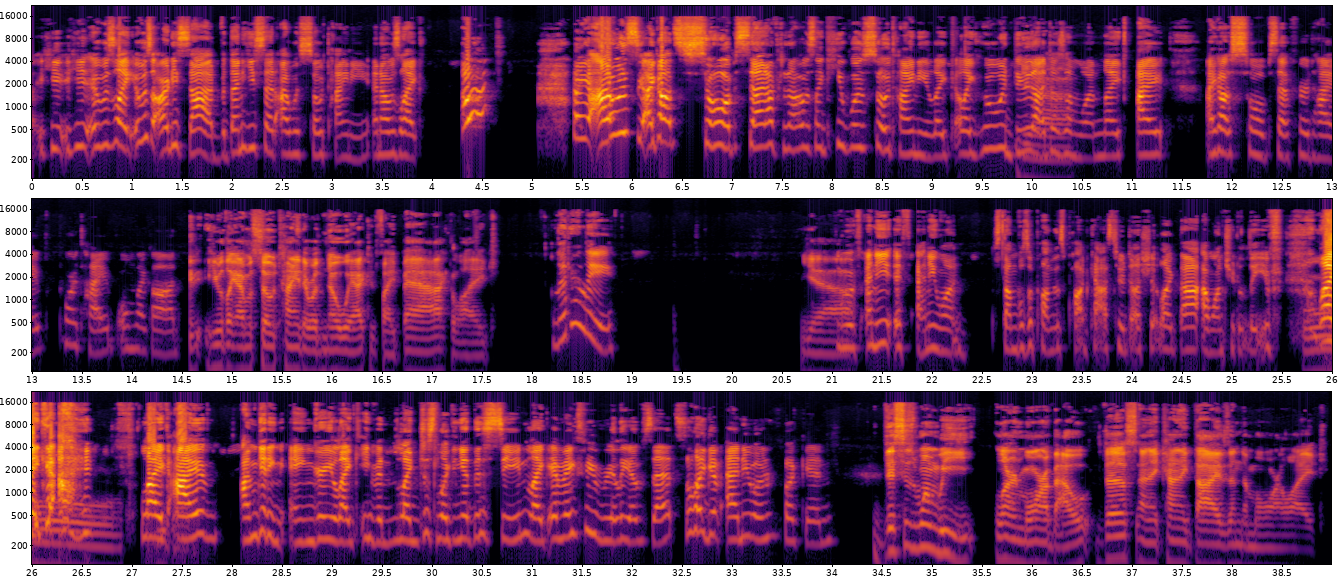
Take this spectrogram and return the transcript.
he he it was like it was already sad, but then he said I was so tiny, and I was like, ah! like I was I got so upset after that. I was like, he was so tiny. Like like who would do that to someone? Like I I got so upset for Type. Poor Type. Oh my god. he was like, I was so tiny, there was no way I could fight back. Like, Literally. yeah, Ooh, if any if anyone stumbles upon this podcast who does shit like that, I want you to leave. Like, I- Ooh. Like. I'm I'm getting angry like even like just looking at this scene, like it makes me really upset. So like if anyone fucking this is when we learn more about this, and it kind of dives into more like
